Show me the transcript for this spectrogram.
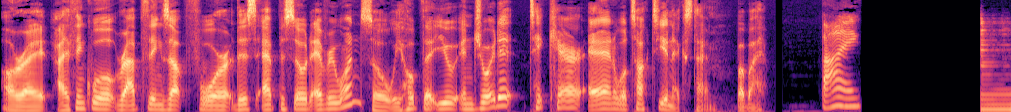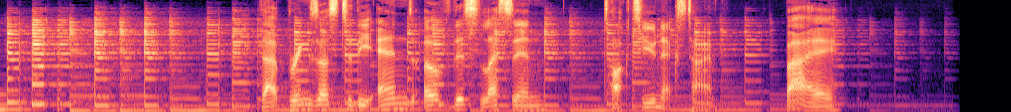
All right. I think we'll wrap things up for this episode, everyone. So we hope that you enjoyed it. Take care, and we'll talk to you next time. Bye-bye. Bye. That brings us to the end of this lesson. Talk to you next time. Bye.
